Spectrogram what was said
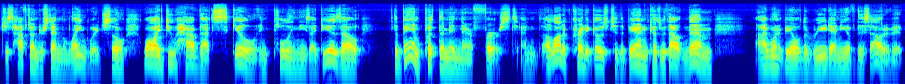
just have to understand the language. So while I do have that skill in pulling these ideas out, the band put them in there first. And a lot of credit goes to the band because without them, I wouldn't be able to read any of this out of it.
